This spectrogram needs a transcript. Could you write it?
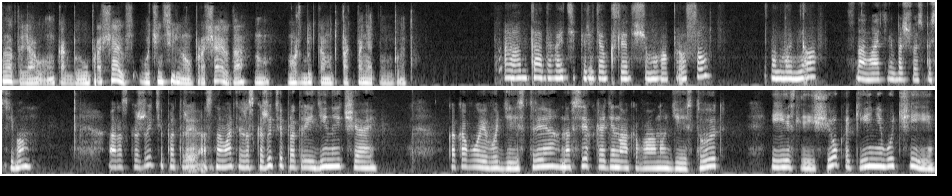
Ну, это я как бы упрощаю, очень сильно упрощаю, да? Ну, может быть, кому-то так понятнее будет. А, да, давайте перейдем к следующему вопросу. Анна Мила. Основатель, большое спасибо. А расскажите, по три... основатель, расскажите про триединый чай. Каково его действие? На всех ли одинаково оно действует? И есть ли еще какие-нибудь чаи?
